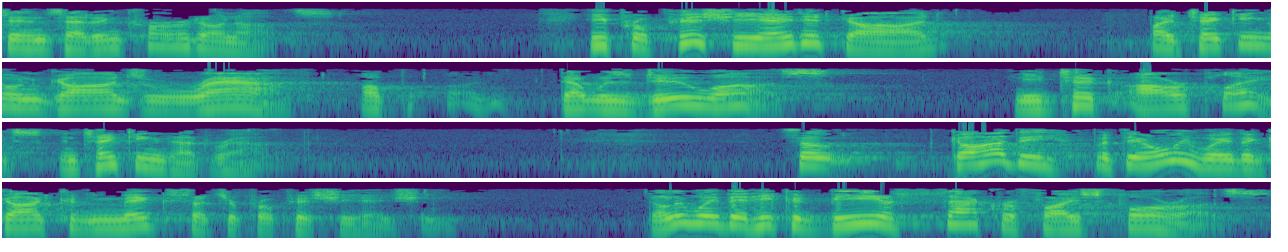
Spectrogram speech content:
sins had incurred on us. He propitiated God by taking on God's wrath that was due us. And He took our place in taking that wrath. So God, the, but the only way that God could make such a propitiation, the only way that He could be a sacrifice for us,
